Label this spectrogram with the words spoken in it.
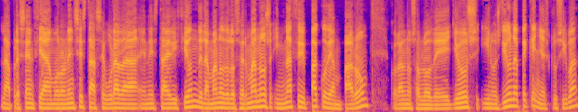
La presencia moronense está asegurada en esta edición de la mano de los hermanos Ignacio y Paco de Amparo. Coral nos habló de ellos y nos dio una pequeña exclusiva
